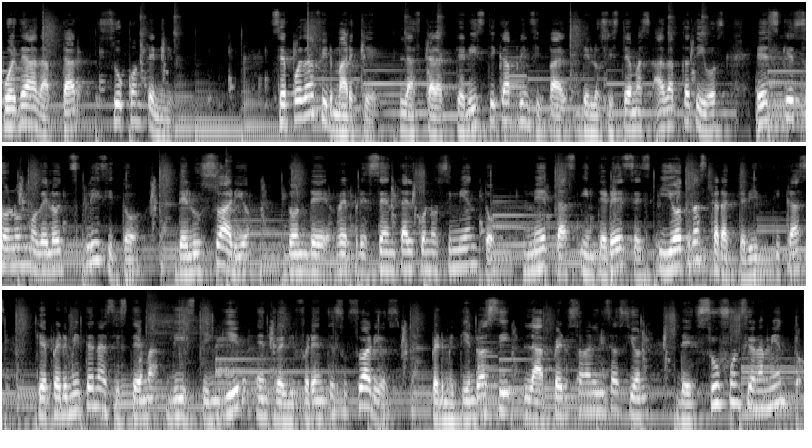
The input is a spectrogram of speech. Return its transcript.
puede adaptar su contenido. Se puede afirmar que la característica principal de los sistemas adaptativos es que son un modelo explícito del usuario donde representa el conocimiento, metas, intereses y otras características que permiten al sistema distinguir entre diferentes usuarios, permitiendo así la personalización de su funcionamiento.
